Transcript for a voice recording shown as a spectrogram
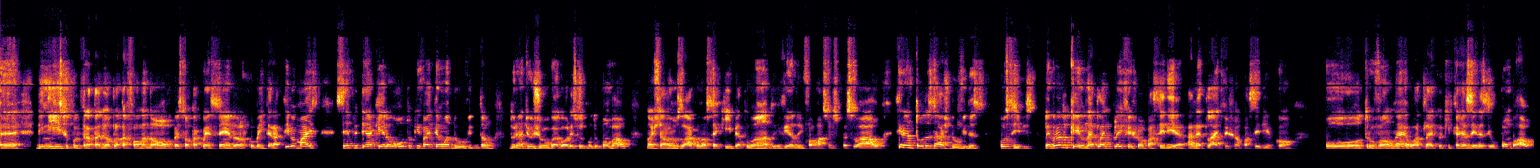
é, de início, por tratar de uma plataforma nova, o pessoal está conhecendo, ela ficou bem interativa, mas sempre tem aquele ou outro que vai ter uma dúvida. Então, durante o jogo, agora, esse último do Pombal, nós estávamos lá com a nossa equipe atuando, enviando informações para o pessoal, tirando todas as dúvidas possíveis. Lembrando que o Netline Play fechou uma parceria, a Netline fechou uma parceria com o Trovão, né, o Atlético aqui de Cajazeiras e o Pombal,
